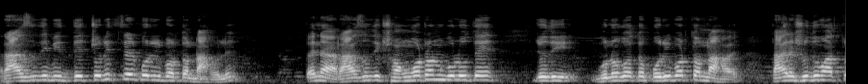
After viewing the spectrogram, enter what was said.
রাজনীতিবিদদের চরিত্রের পরিবর্তন না হলে, তাই না? রাজনৈতিক সংগঠনগুলোতে যদি গুণগত পরিবর্তন না হয় তাহলে শুধুমাত্র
